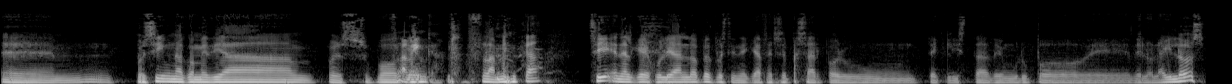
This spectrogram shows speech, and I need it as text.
Eh, pues sí, una comedia, pues supongo flamenca. Que, flamenca. Sí, en el que Julián López pues tiene que hacerse pasar por un teclista de un grupo de, de Lolailos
